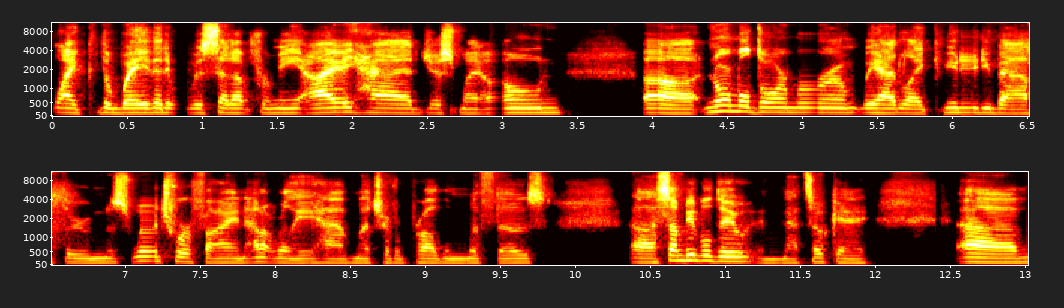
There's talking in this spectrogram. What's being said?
like the way that it was set up for me. I had just my own uh, normal dorm room we had like community bathrooms which were fine i don't really have much of a problem with those uh, some people do and that's okay um,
